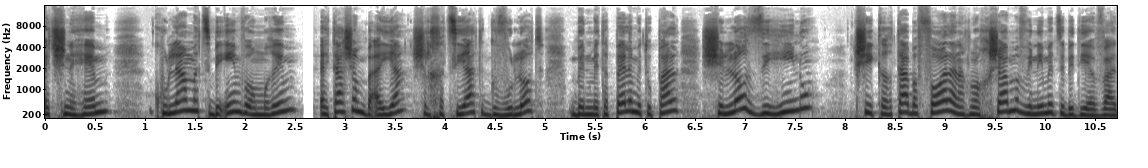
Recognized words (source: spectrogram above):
את שניהם, כולם מצביעים ואומרים, הייתה שם בעיה של חציית גבולות בין מטפל למטופל שלא זיהינו כשהיא קרתה בפועל, אנחנו עכשיו מבינים את זה בדיעבד.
